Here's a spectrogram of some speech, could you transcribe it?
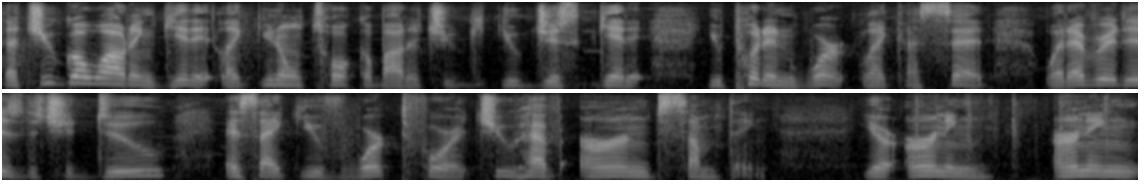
that you go out and get it. Like you don't talk about it, you, you just get it. You put in work, like I said. Whatever it is that you do, it's like you've worked for it. You have earned something. You're earning earning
